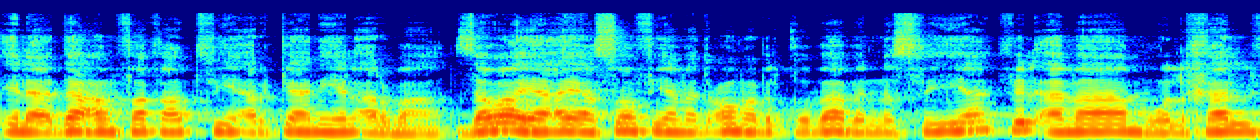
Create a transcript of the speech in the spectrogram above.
إلى دعم فقط في أركانه الأربعة. زوايا آيا صوفيا مدعومة بالقباب النصفية في الأمام والخلف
